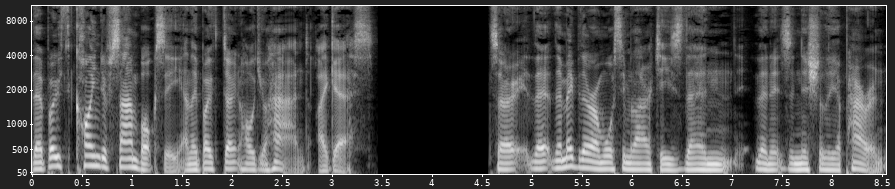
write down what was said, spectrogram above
They're both kind of sandboxy, and they both don't hold your hand, I guess. So there, there maybe there are more similarities than than it's initially apparent.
